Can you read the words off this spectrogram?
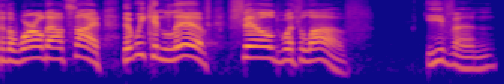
to the world outside, that we can live filled with love, even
